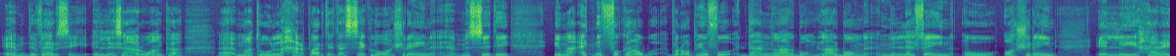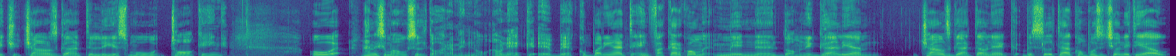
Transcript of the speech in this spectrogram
Hemm diversi illi saru anka eh, matul l-aħħar parti tas-seklu 20 eh, mis-City, imma qed niffukaw propju fuq dan l-album, l-album mill-2020 illi ħareġ Charles Gatt illi jismu Talking. U ħanisimaw siltora minnu hawnhekk. Eh, kumpanjat infakkarkom minn Dominic Gallia, Charles Gatt hawnhekk bis-silta kompożizzjoni tiegħu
